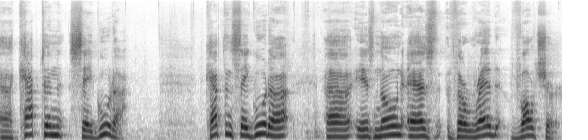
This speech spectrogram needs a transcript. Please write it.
uh, Captain Segura. Captain Segura uh, is known as the Red Vulture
